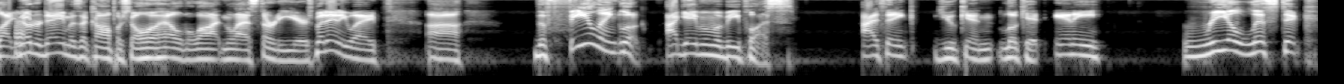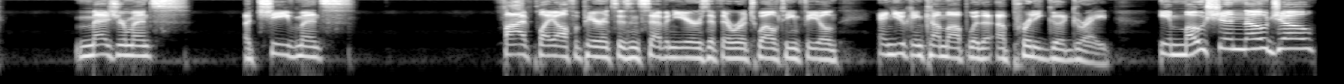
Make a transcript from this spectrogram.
Like Notre Dame has accomplished a whole hell of a lot in the last 30 years. But anyway, uh, the feeling, look, I gave him a B plus. I think you can look at any realistic measurements, achievements, five playoff appearances in seven years if there were a 12 team field, and you can come up with a, a pretty good grade. Emotion, though, Joe,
